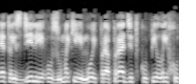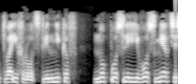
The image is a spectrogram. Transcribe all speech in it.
это изделие Узумаки и мой прапрадед купил их у твоих родственников, но после его смерти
